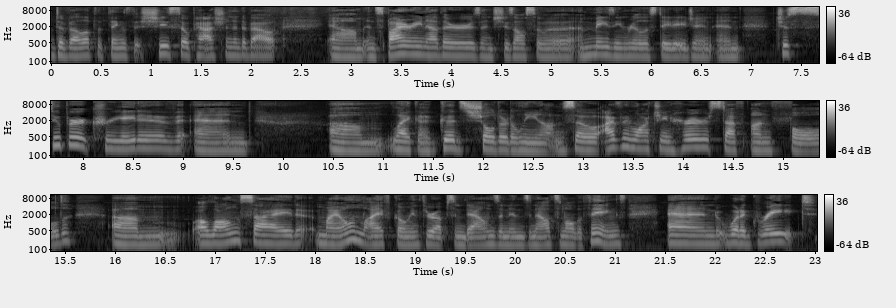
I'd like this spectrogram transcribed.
develop the things that she's so passionate about, um, inspiring others. And she's also an amazing real estate agent and just super creative and um, like a good shoulder to lean on. So I've been watching her stuff unfold um, alongside my own life, going through ups and downs and ins and outs and all the things. And what a great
